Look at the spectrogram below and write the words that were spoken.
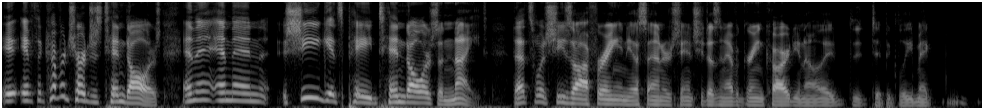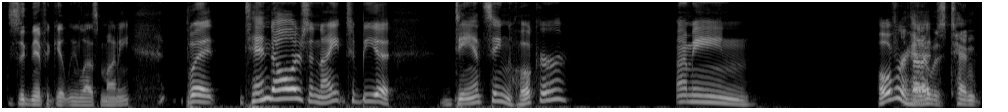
if, the cover charge is ten dollars, and then and then she gets paid ten dollars a night, that's what she's offering. And yes, I understand she doesn't have a green card. You know, they, they typically make significantly less money, but ten dollars a night to be a dancing hooker. I mean, I overhead. it was 10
